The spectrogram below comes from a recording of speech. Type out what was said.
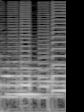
Música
